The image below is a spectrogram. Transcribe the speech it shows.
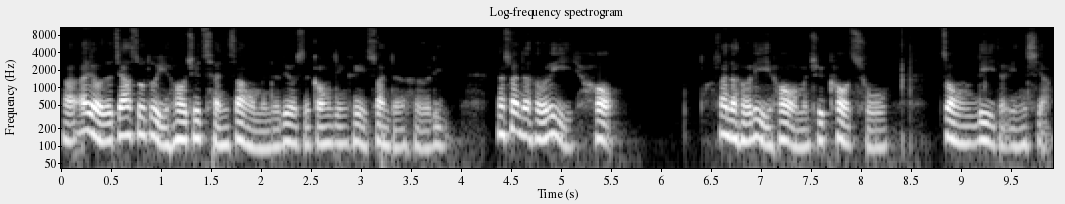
啊，那有的加速度以后，去乘上我们的六十公斤，可以算得合理。那算得合理以后，算得合理以后，我们去扣除重力的影响，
